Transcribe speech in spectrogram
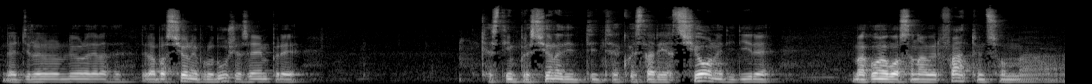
leggere le ore della, della passione produce sempre questa impressione, di, di, questa reazione di dire ma come possono aver fatto, insomma,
